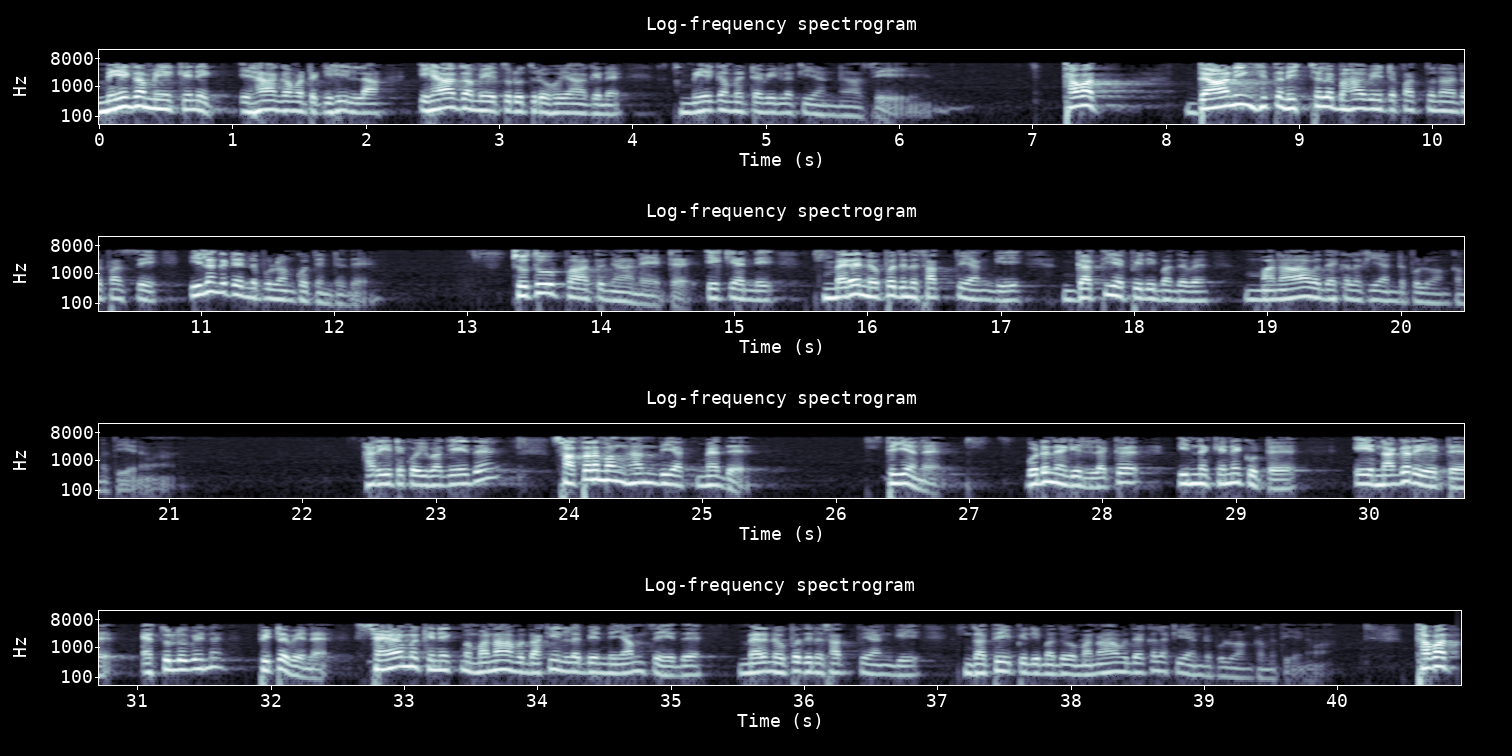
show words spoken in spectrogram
මේ ගමේ කෙනෙක් එහා ගමට ගිහිල්ලා එහා ගමේ තුරුතුරු හොයාගෙන මේ ගමට අවිල්ලා කියන්නාසේ. තවත් දානින් හිත නිශ්චල භාවයටපත් වුණාට පස්සේ ඊළඟට එන්න පුළුවන් කොතෙන්ටද? චතුපාත ඥාණයට. ඒ කියන්නේ මරණ උපදින සත්වයන්ගේ ගතිය පිළිබඳව මනාව දැකලා කියන්න පුළුවන්කම තියෙනවා. හරියට කොයි වගේද? සතර මං හන්දියක් මැද තියෙන ගොඩනැගිල්ලක ඉන්න කෙනෙකුට ඒ නගරයට ඇතුළු වෙන පිට වෙන සෑම කෙනෙක්ම මනාව දකින්න ලැබෙන්නේ යම්සේද මැරෙන උපදින සත්වයන්ගේ ගතේ පිළිබඳව මනාව දැකලා කියන්න පුළුවන්කම තියෙනවා. තවත්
